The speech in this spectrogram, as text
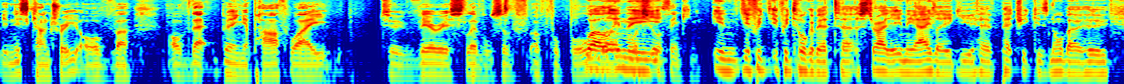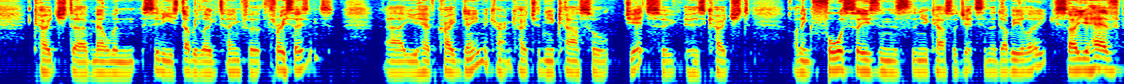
in this country of uh, of that being a pathway to various levels of, of football. Well, in the your thinking? In if we if we talk about uh, Australia in the A League, you have Patrick Kisnorbo who coached uh, Melbourne City's W League team for three seasons. Uh, you have Craig Deans, the current coach of Newcastle Jets, who has coached. I think four seasons the Newcastle Jets in the W League. So you have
